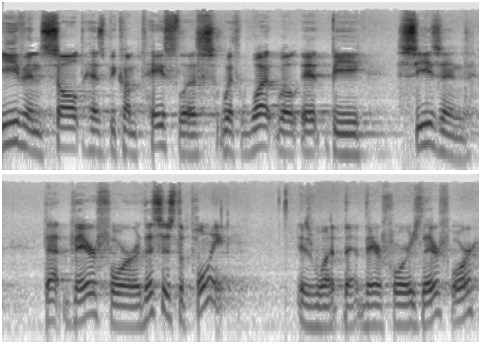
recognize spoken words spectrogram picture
even salt has become tasteless, with what will it be seasoned? That therefore, this is the point, is what that therefore is there for.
